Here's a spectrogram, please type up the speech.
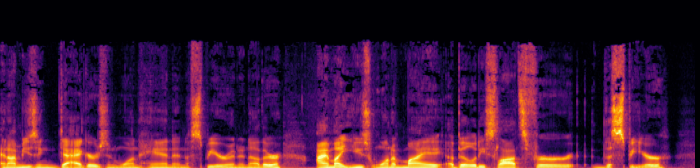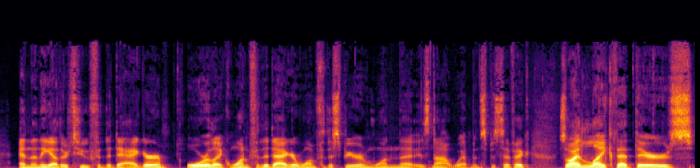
and I'm using daggers in one hand and a spear in another, I might use one of my ability slots for the spear and then the other two for the dagger, or like one for the dagger, one for the spear, and one that is not weapon specific. So I like that there's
